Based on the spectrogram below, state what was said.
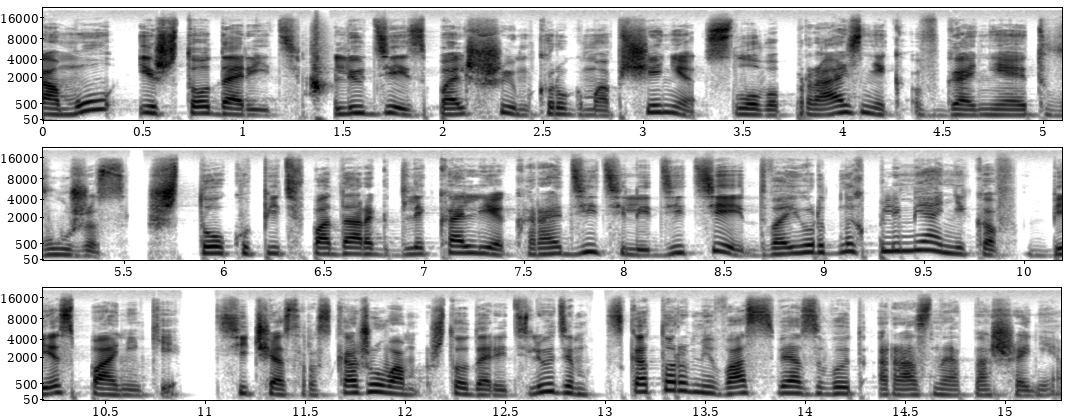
Кому и что дарить? Людей с большим кругом общения слово «праздник» вгоняет в ужас. Что купить в подарок для коллег, родителей, детей, двоюродных племянников? Без паники. Сейчас расскажу вам, что дарить людям, с которыми вас связывают разные отношения.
